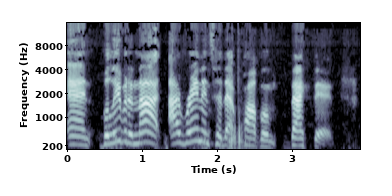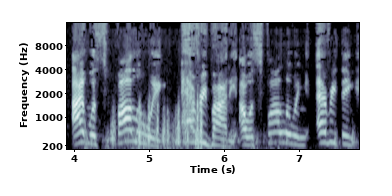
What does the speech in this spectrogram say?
And believe it or not, I ran into that problem back then. I was following everybody. I was following everything.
